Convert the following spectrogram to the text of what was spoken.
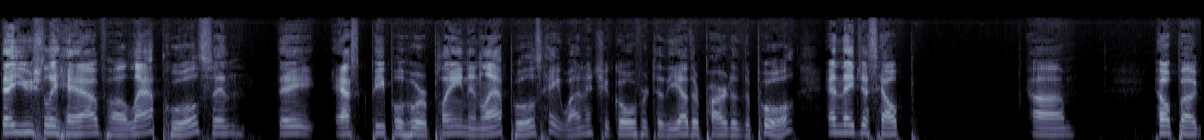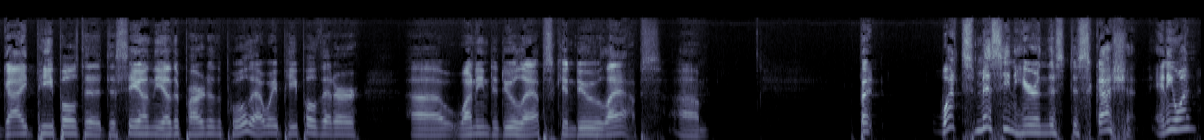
They usually have lap pools, and they ask people who are playing in lap pools, "Hey, why don't you go over to the other part of the pool?" And they just help um, help uh, guide people to, to stay on the other part of the pool. That way, people that are uh, wanting to do laps can do laps. Um, but what's missing here in this discussion? Anyone?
